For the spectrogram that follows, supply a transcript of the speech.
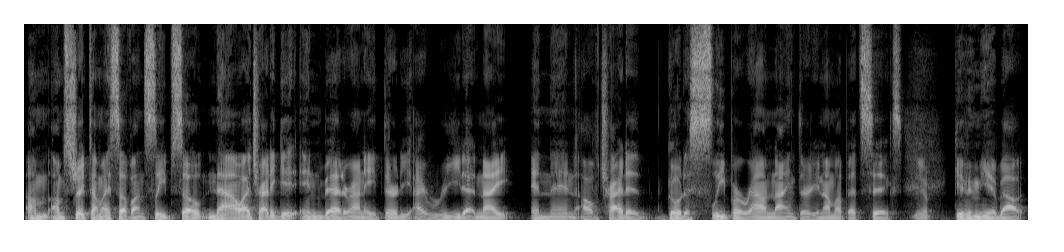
I'm, I'm strict on myself on sleep. So now I try to get in bed around 8:30. I read at night, and then I'll try to go to sleep around 9:30, and I'm up at six Yep. giving me about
